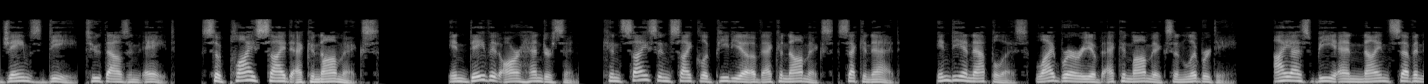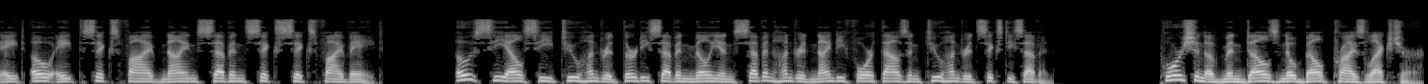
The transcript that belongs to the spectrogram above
James D. 2008. Supply-side economics. In David R. Henderson. Concise Encyclopedia of Economics 2nd ed. Indianapolis, Library of Economics and Liberty. ISBN 978 0865976658. OCLC 237794267. Portion of Mundell's Nobel Prize Lecture,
